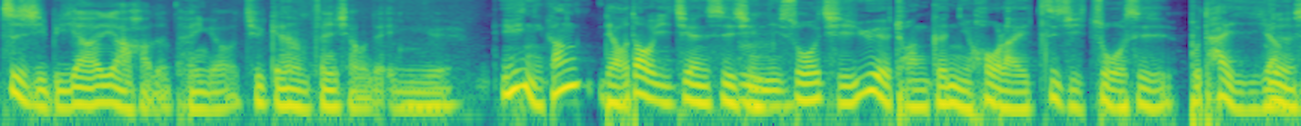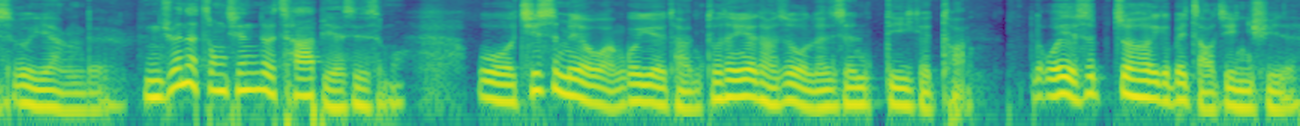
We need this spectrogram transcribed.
自己比较要好的朋友去跟他们分享我的音乐。因为你刚聊到一件事情，你说其实乐团跟你后来自己做是不太一样，是不一样的。你觉得那中间的差别是什么？我其实没有玩过乐团，图腾乐团是我人生第一个团。我也是最后一个被找进去的，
